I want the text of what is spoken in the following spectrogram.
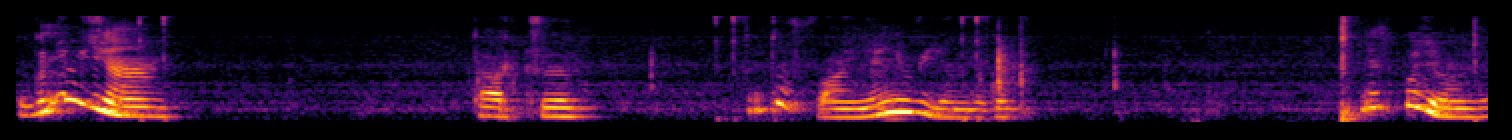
Tego nie widziałem. Tarczy. No to fajnie, nie widziałem tego. Nie spodziewam się.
